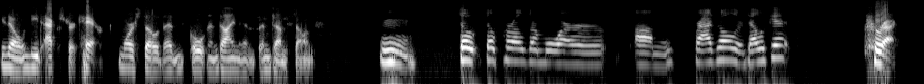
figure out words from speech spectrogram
you know, need extra care more so than gold and diamonds and gemstones. Mm. So, so pearls are more um, fragile or delicate? Correct.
